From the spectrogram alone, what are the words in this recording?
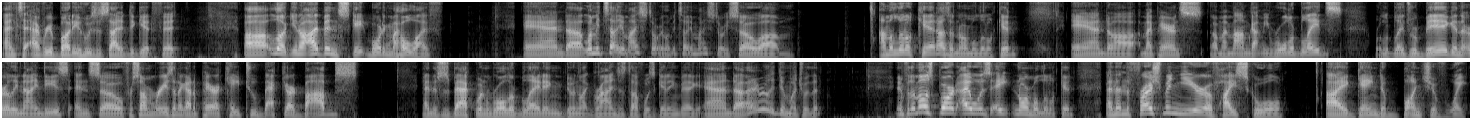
and to everybody who's decided to get fit. Uh, look, you know, I've been skateboarding my whole life. And uh, let me tell you my story. Let me tell you my story. So, um, I'm a little kid. I was a normal little kid. And uh, my parents, uh, my mom got me rollerblades. Rollerblades were big in the early 90s. And so for some reason, I got a pair of K2 backyard bobs. And this was back when rollerblading, doing like grinds and stuff was getting big. And uh, I didn't really do much with it. And for the most part, I was a normal little kid. And then the freshman year of high school, I gained a bunch of weight.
